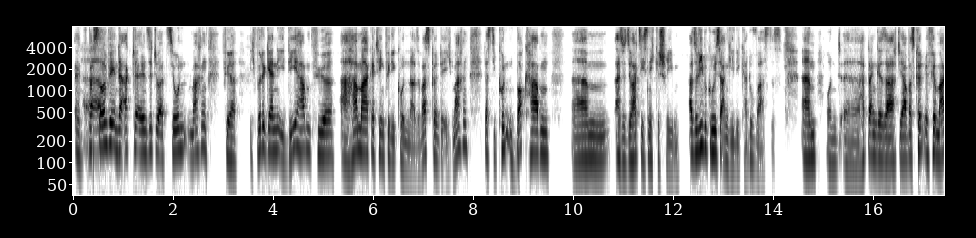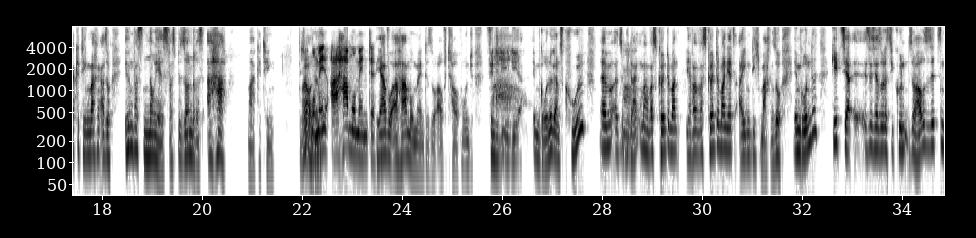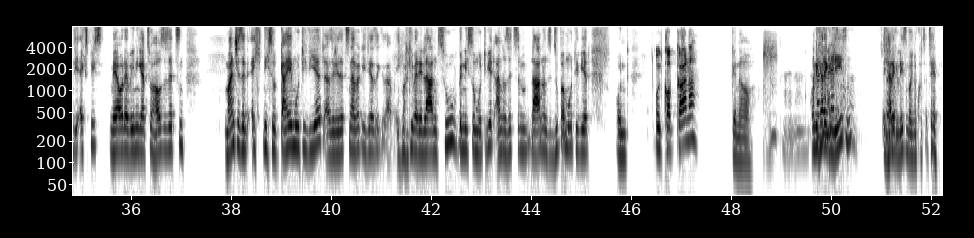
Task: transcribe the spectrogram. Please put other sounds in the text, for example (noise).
Äh, was sollen wir in der aktuellen Situation machen für, ich würde gerne eine Idee haben für Aha-Marketing für die Kunden. Also was könnte ich machen, dass die Kunden Bock haben, ähm, also so hat sie es nicht geschrieben. Also liebe Grüße, Angelika, du warst es. Ähm, und äh, hat dann gesagt, ja, was könnten wir für Marketing machen? Also irgendwas Neues, was Besonderes. Aha-Marketing. So ja, Moment, Aha-Momente. Ja, wo Aha-Momente so auftauchen und finde oh. die Idee im Grunde ganz cool. Ähm, also oh. Gedanken machen, was könnte man, ja, was könnte man jetzt eigentlich machen? So, im Grunde geht's ja, ist es ja so, dass die Kunden zu Hause sitzen, die Expis mehr oder weniger zu Hause sitzen. Manche sind echt nicht so geil motiviert. Also die sitzen da wirklich, die, ich mache lieber den Laden zu, bin nicht so motiviert. Andere sitzen im Laden und sind super motiviert. Und, und kommt keiner? Genau. Und ich hatte gelesen, ich hatte gelesen, wollte ich noch kurz erzählen.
